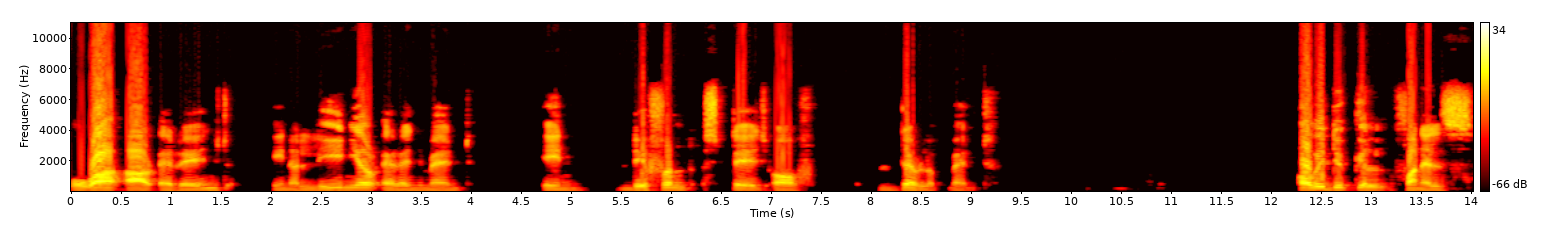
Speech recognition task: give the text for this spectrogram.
ova are arranged in a linear arrangement in different stage of development. Oviducal funnels.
